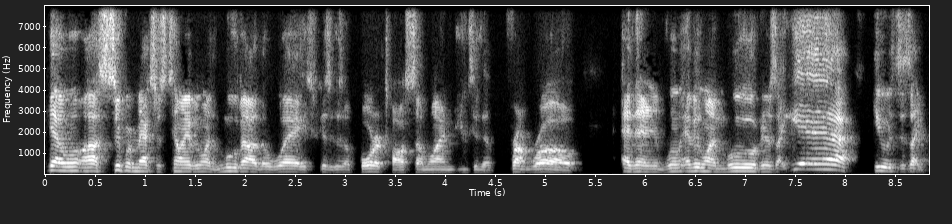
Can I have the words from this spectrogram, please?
Yeah, well, uh, Supermax was telling everyone to move out of the way because it was a border toss someone into the front row, and then when everyone moved, it was like, yeah, he was just like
